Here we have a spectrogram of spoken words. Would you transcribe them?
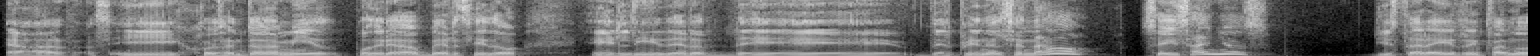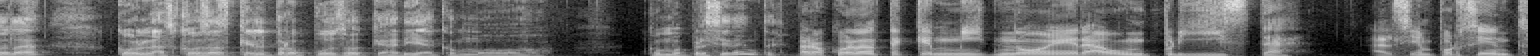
pues, ah, y José Antonio Mid podría haber sido el líder de, del PRI en el Senado, seis años, y estar ahí rifándola con las cosas que él propuso que haría como, como presidente. Pero acuérdate que Mid no era un priista al 100%.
